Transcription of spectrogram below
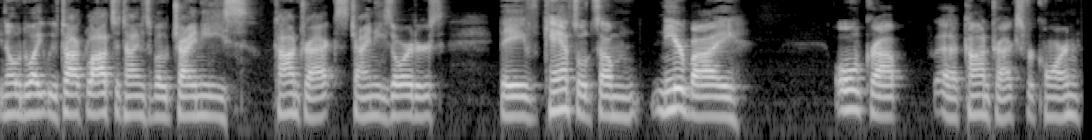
you know, Dwight, we've talked lots of times about Chinese contracts, Chinese orders. They've canceled some nearby old crop uh, contracts for corn,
